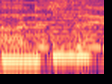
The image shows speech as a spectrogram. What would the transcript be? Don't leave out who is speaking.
Speaker 1: understand.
